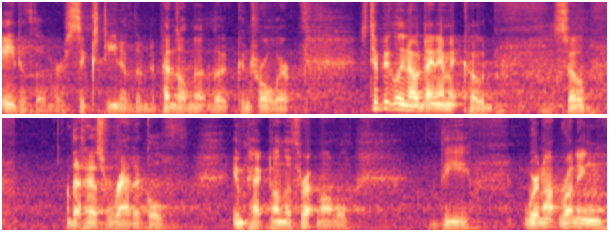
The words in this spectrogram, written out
eight of them or 16 of them, depends on the, the controller. It's typically no dynamic code, so that has radical impact on the threat model. The, we're not running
